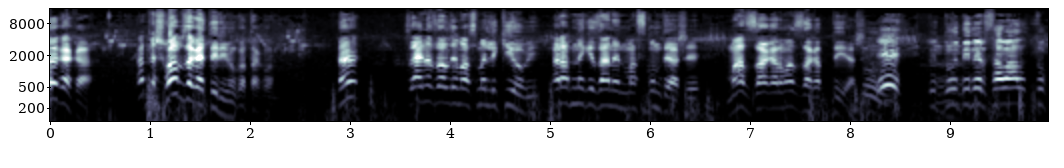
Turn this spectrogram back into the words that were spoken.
এ কাকা আপনি সব জায়গায় তেরি কথা কন। হ্যাঁ? চাইনা জাল দিয়ে মাছ মারলে কি হবি? আর আপনি কি জানেন মাছ কোনতে আসে? মাছ জাগার মাছ জাগাতেই আসে। তুই দুই দিনের সওয়াল চুপ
